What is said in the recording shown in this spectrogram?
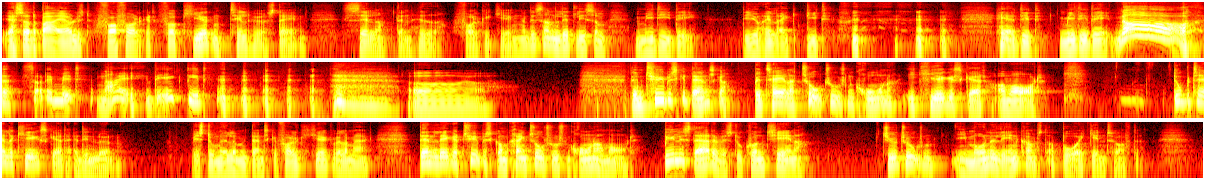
Ja, så er det bare ærgerligt for folket, for kirken tilhører staten, selvom den hedder Folkekirken. Og det er sådan lidt ligesom midt idé. Det er jo heller ikke dit. Her er dit midt idé. Nå, så er det mit. Nej, det er ikke dit. oh, ja. Den typiske dansker betaler 2.000 kroner i kirkeskat om året. Du betaler kirkeskat af din løn hvis du er medlem af den danske folkekirke, vel at mærke, den ligger typisk omkring 2.000 kroner om året. Billigst er det, hvis du kun tjener 20.000 i månedlig indkomst og bor i Gentofte.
